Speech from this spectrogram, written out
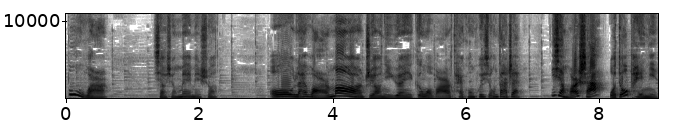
不玩，小熊妹妹说。哦，来玩嘛！只要你愿意跟我玩太空灰熊大战，你想玩啥我都陪你。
